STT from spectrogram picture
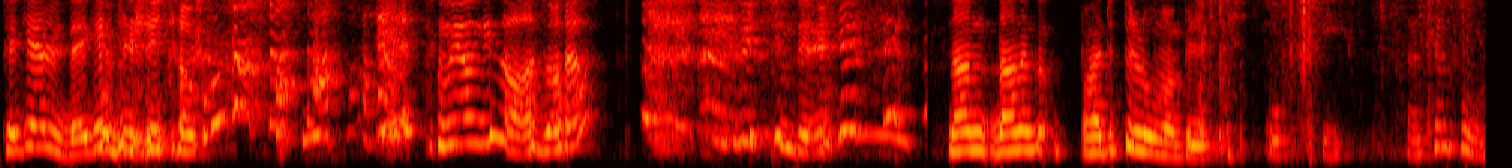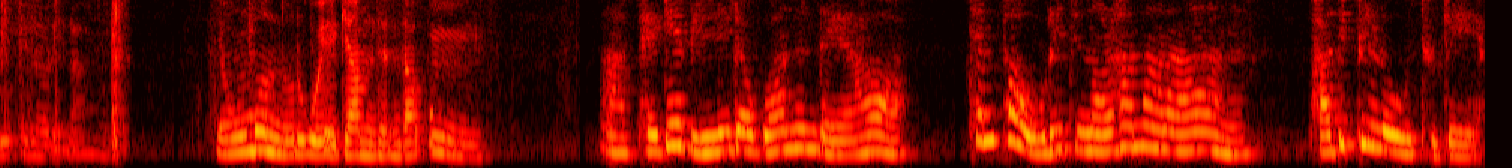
베개를 4개 빌리자고? 두 명이서 와서요? 싱글 침대. 난 나는 그 body pillow만 빌릴게. 오케이. 난 템퍼 오리지널이랑. 0번 누르고 얘기하면 된다고? 응. 아, 베개 빌리려고 하는데요. 템퍼 오리지널 하나랑 body pillow 두 개예요.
